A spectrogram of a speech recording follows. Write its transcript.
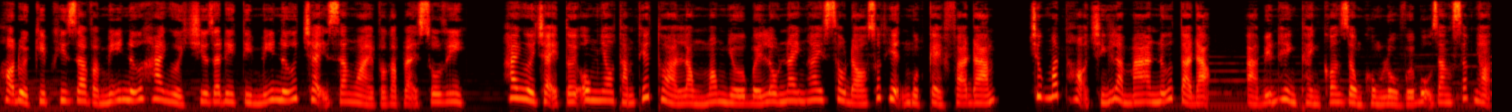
họ đuổi kịp khi ra và mỹ nữ hai người chia ra đi tìm mỹ nữ chạy ra ngoài và gặp lại Sori. Hai người chạy tới ôm nhau thắm thiết thỏa lòng mong nhớ bấy lâu nay ngay sau đó xuất hiện một kẻ phá đám. Trước mắt họ chính là ma nữ tà đạo, ả biến hình thành con rồng khổng lồ với bộ răng sắc nhọn.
